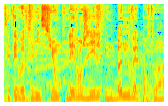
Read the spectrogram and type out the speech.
C'était votre émission L'Évangile, une bonne nouvelle pour toi.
